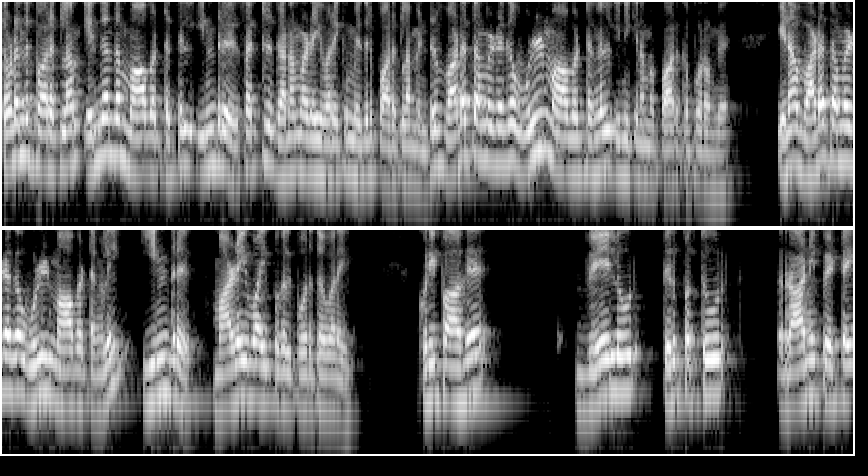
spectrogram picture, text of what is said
தொடர்ந்து பார்க்கலாம். எந்தெந்த மாவட்டத்தில் இன்று சற்று கனமழை வரைக்கும் எதிர்பார்க்கலாம் என்று வட தமிழக உள் மாவட்டங்கள் இன்னைக்கு நம்ம பார்க்க போறோங்க. ஏன்னா வட தமிழக உள் மாவட்டங்களில் இன்று மழை வாய்ப்புகள் பொறுத்தவரை குறிப்பாக வேலூர் திருப்பத்தூர் ராணிப்பேட்டை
